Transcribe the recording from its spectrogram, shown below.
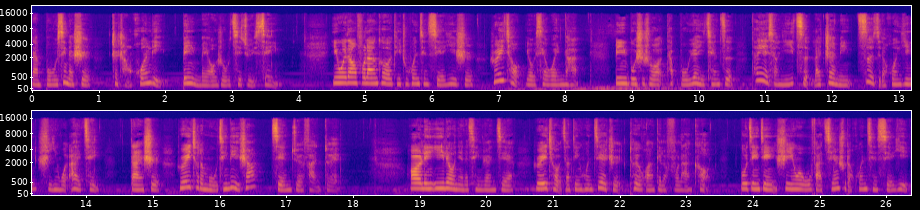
但不幸的是，这场婚礼并没有如期举行，因为当弗兰克提出婚前协议时，Rachel 有些为难，并不是说他不愿意签字，他也想以此来证明自己的婚姻是因为爱情。但是 Rachel 的母亲丽莎坚决反对。二零一六年的情人节，Rachel 将订婚戒指退还给了弗兰克，不仅仅是因为无法签署的婚前协议，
